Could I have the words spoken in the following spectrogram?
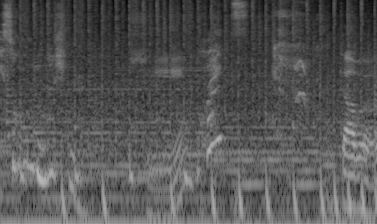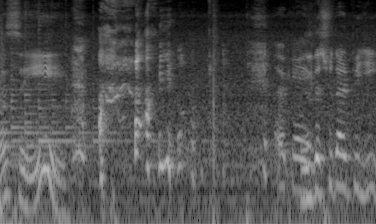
Eso es un shooter. Sí. What? Cabrón, sí. Oh my God. Ok. Looter Shooter RPG.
